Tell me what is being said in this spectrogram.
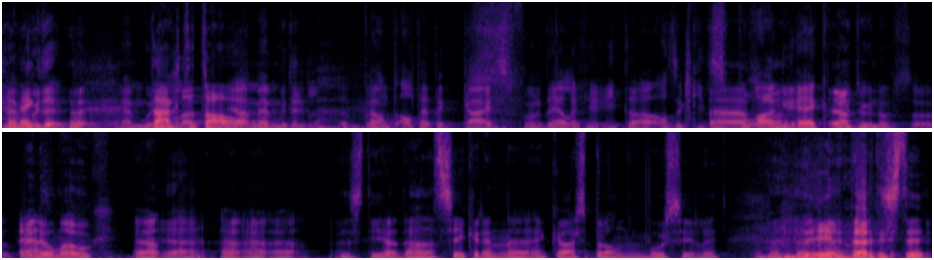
Mijn moeder, mijn moeder dacht laat- het al. Ja, mijn moeder brandt altijd een kaars voor de heilige Rita als ik iets voilà. belangrijk Ja. moet doen of zo. Mijn Ja. oma ook. Ja. Ja. Ja, ja, ja. Dus die, dat gaat zeker een, eh, een kaars branden in Moorsele. De 31ste.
